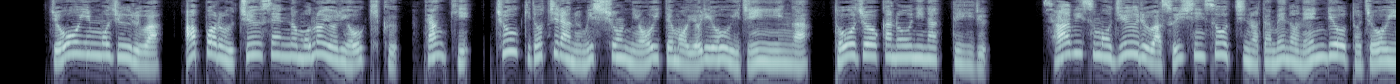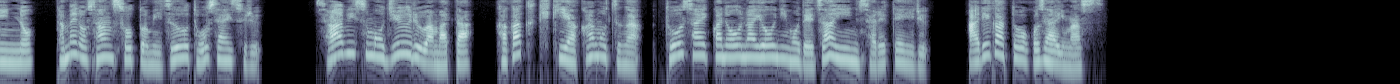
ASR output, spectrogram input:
乗員モジュールはアポロ宇宙船のものより大きく、短期、長期どちらのミッションにおいてもより多い人員が登場可能になっている。サービスモジュールは推進装置のための燃料と乗員のための酸素と水を搭載する。サービスモジュールはまた、化学機器や貨物が搭載可能なようにもデザインされている。ありがとうございます。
